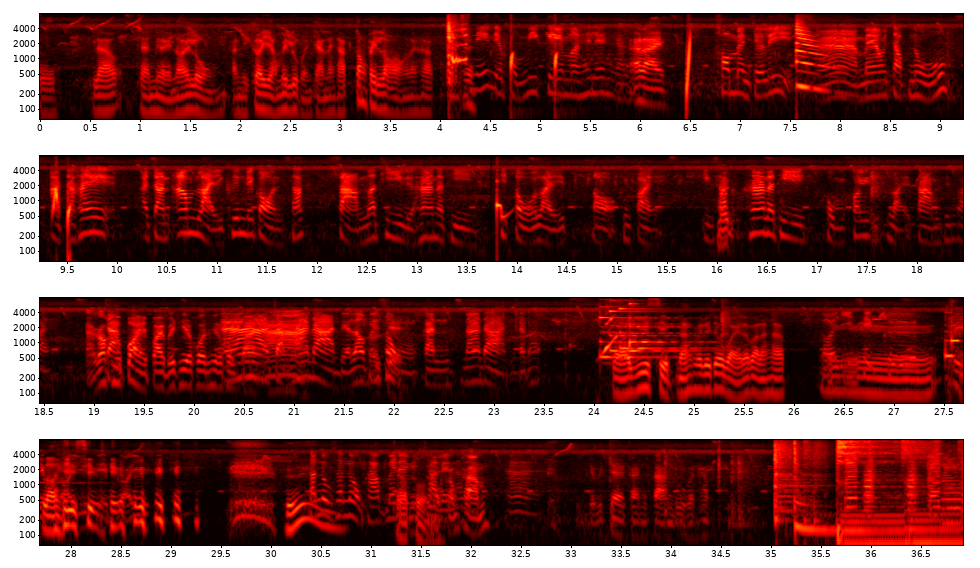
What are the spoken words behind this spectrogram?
แล้วจะเหนื่อยน้อยลง อันนี้ก็ยังไม่รู้เหมือนกันนะครับ ต้องไปลองนะครับ ทีนี้เดี๋ยวผมมีเกมมาให้เล่นกัน อะไร ทอมแอนเจอรี่อ่าแมวจับหนู อาจจะให้อาจารย์อ้ำไหลขึ้นไปก่อนสัก 3 นาทีหรือ 5 นาที พี่โตไหลต่อขึ้นไป อีกสัก 5 นาทีผมค่อยไหลตามขึ้นไปอะก็คือปล่อยปล่อยไปทีละคนทีละคนอ่าไปจากหน้าอ่าด่านเดี๋ยวเราไปโอเคส่งกันหน้าด่านแล้วก็ ร้อยยี่สิบนะ ไม่รู้จะไหวแล้วเปล่านะครับ120คือ ร้อยยี่สิบร้อยยี่สิบสนุกสนุกครับไม่ได้ครับมีผม ชาเลนจ์ขำอ่า เดี๋ยวไปเจอกันตามดูกันครับ Thank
